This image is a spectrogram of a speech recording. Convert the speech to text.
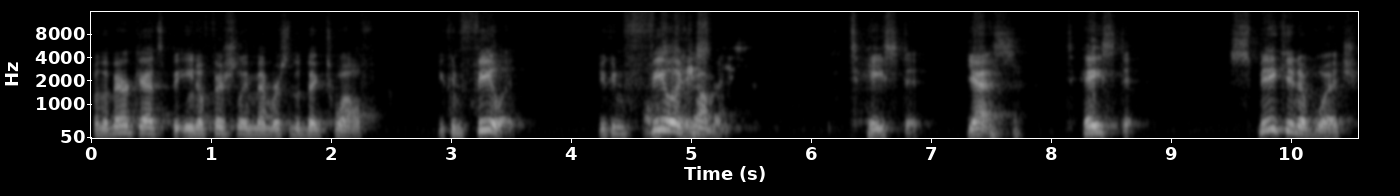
from the Bearcats being officially members of the Big 12. You can feel it. You can feel Almost it coming. It. Taste it. Yes, taste it. Speaking of which,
